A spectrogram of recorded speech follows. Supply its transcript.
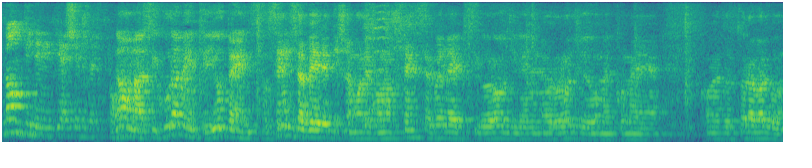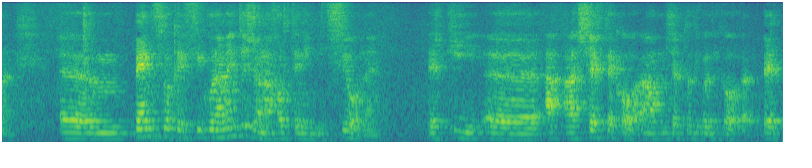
non ti devi piacere per forza. No, ma sicuramente io penso, senza avere diciamo, le conoscenze quelle psicologiche e neurologiche come, come, come il dottor Avallone, ehm, penso che sicuramente c'è una forte inibizione per chi eh, ha, ha certe cose, ha un certo tipo di cosa, per,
